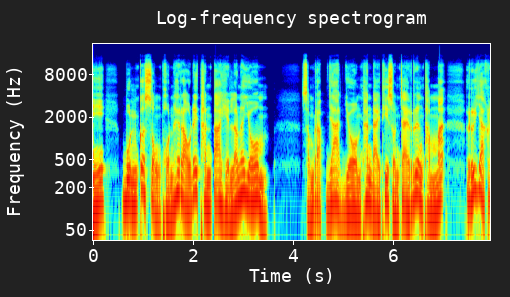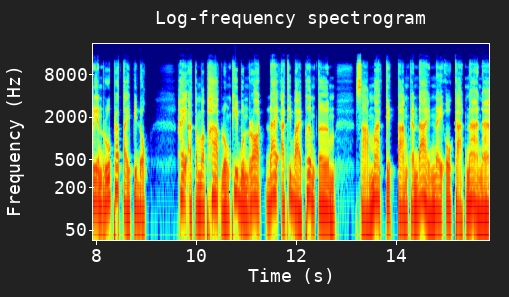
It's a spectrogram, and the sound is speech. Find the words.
นี้ บุญก็ส่งผลให้เราได้ทันตาเห็นแล้วนะโยมสำหรับญาติโยมท่านใดที่สนใจเรื่องธรรมะ หรืออยากเรียนรู้พระไตรปิฎกให้อัตมภาพหลวงพี่บุญรอดได้อธิบายเพิ่มเติม สามารถติดตามกันได้ในโอกาสหน้านะ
